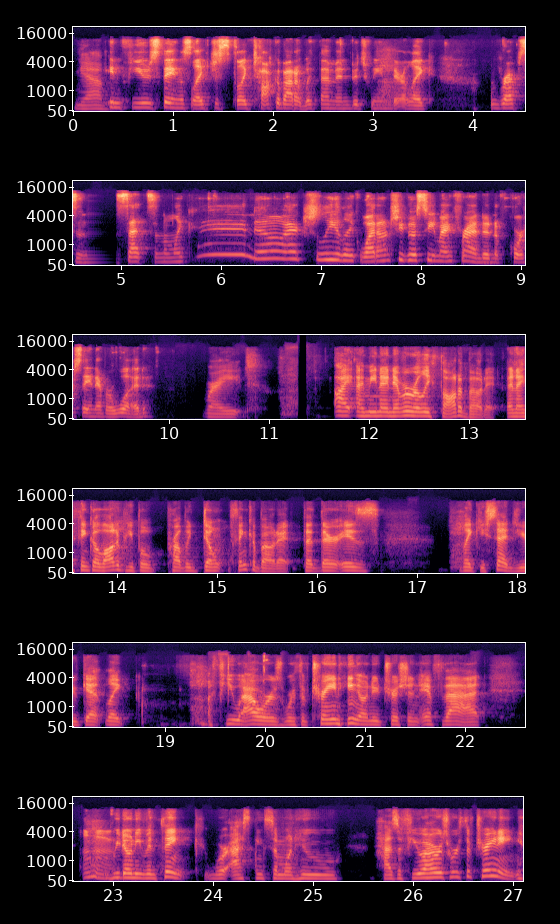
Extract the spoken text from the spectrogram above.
yeah, infuse things like just like talk about it with them in between their like reps and sets. And I'm like, eh, no, actually, like, why don't you go see my friend? And of course, they never would. Right. I, I mean, I never really thought about it. And I think a lot of people probably don't think about it that there is, like you said, you get like a few hours worth of training on nutrition, if that. Mm-hmm. We don't even think we're asking someone who has a few hours worth of training.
